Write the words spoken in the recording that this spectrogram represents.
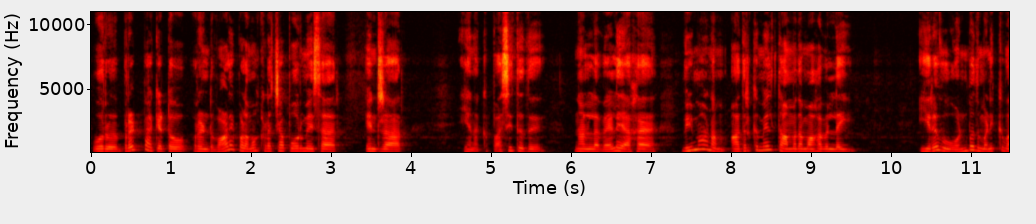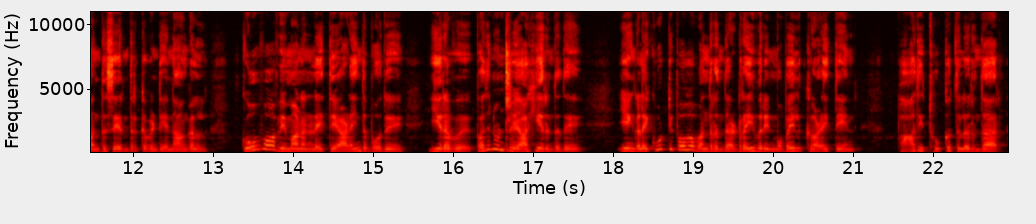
ஒரு பிரெட் பாக்கெட்டோ ரெண்டு வாழைப்பழமோ கிடச்சா போருமே சார் என்றார். எனக்கு பசித்தது. நல்ல வேளையாக விமானம் அதற்கு மேல் தாமதமாகவில்லை. இரவு ஒன்பது மணிக்கு வந்து சேர்ந்திருக்க வேண்டிய நாங்கள் கோவா விமான நிலையத்தை அடைந்தபோது இரவு பதினொன்று ஆகியிருந்தது. எங்களை கூட்டி போக வந்திருந்த டிரைவரின் மொபைலுக்கு அழைத்தேன். பாதி தூக்கத்தில் இருந்தார்.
